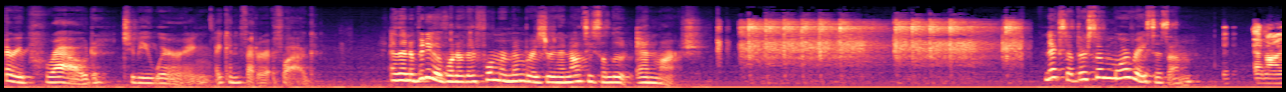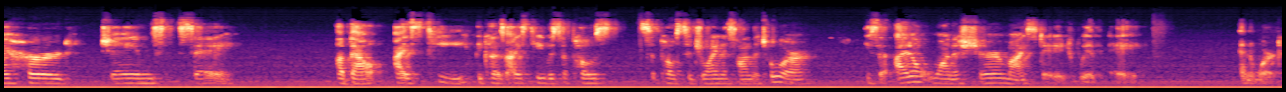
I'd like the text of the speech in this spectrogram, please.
Very proud to be wearing a Confederate flag. And then a video of one of their former members doing a Nazi salute and march. Next up, there's some more racism. And I heard James say about Ice T because Ice T was supposed supposed to join us on the tour. He said, "I don't want to share my stage with a N word."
